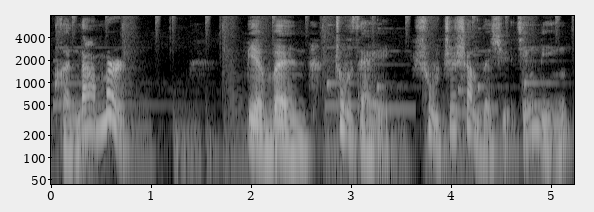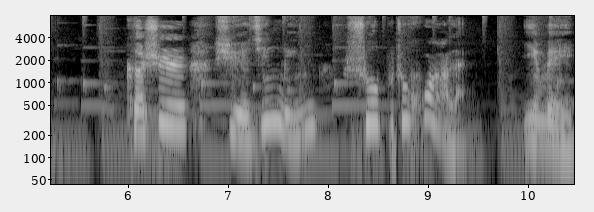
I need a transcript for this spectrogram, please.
很纳闷儿，便问住在树枝上的雪精灵：“可是雪精灵说不出话来，因为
